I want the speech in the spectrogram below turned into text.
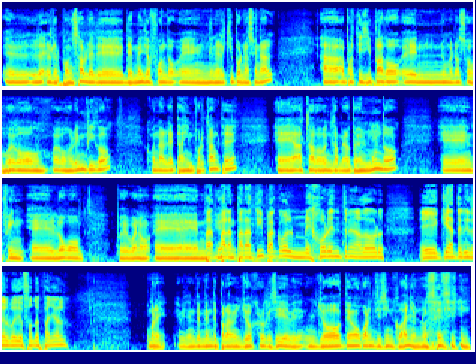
responsable de, medio fondo en, el equipo nacional. Ha, participado en numerosos Juegos, juegos Olímpicos con atletas importantes. Eh, ha estado en campeonatos del mundo. Eh, en fin, eh, luego, pues bueno... Eh, para, para ti, Paco, ¿el mejor entrenador que ha tenido el medio fondo español? Hombre, evidentemente para mí yo creo que sí. Yo tengo 45 años, no sé si,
